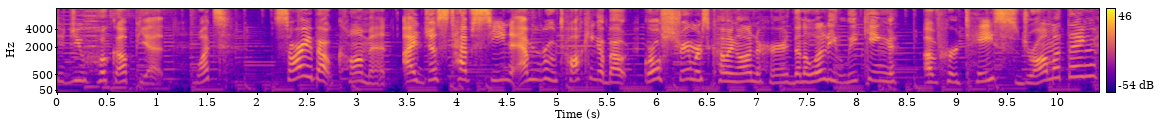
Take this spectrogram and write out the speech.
Did you hook up yet? What? Sorry about comment. I just have seen Emiru talking about girl streamers coming on to her, then Alinity leaking of her taste drama thing.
